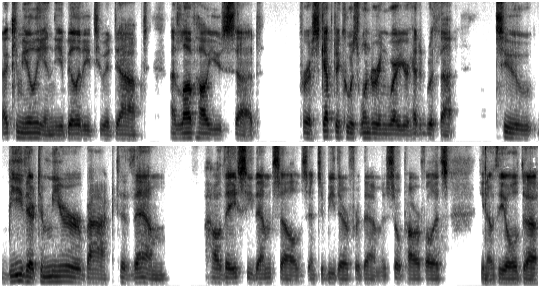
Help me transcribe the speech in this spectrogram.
that chameleon, the ability to adapt. I love how you said, for a skeptic who was wondering where you're headed with that, to be there to mirror back to them how they see themselves and to be there for them is so powerful it's you know the old uh,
